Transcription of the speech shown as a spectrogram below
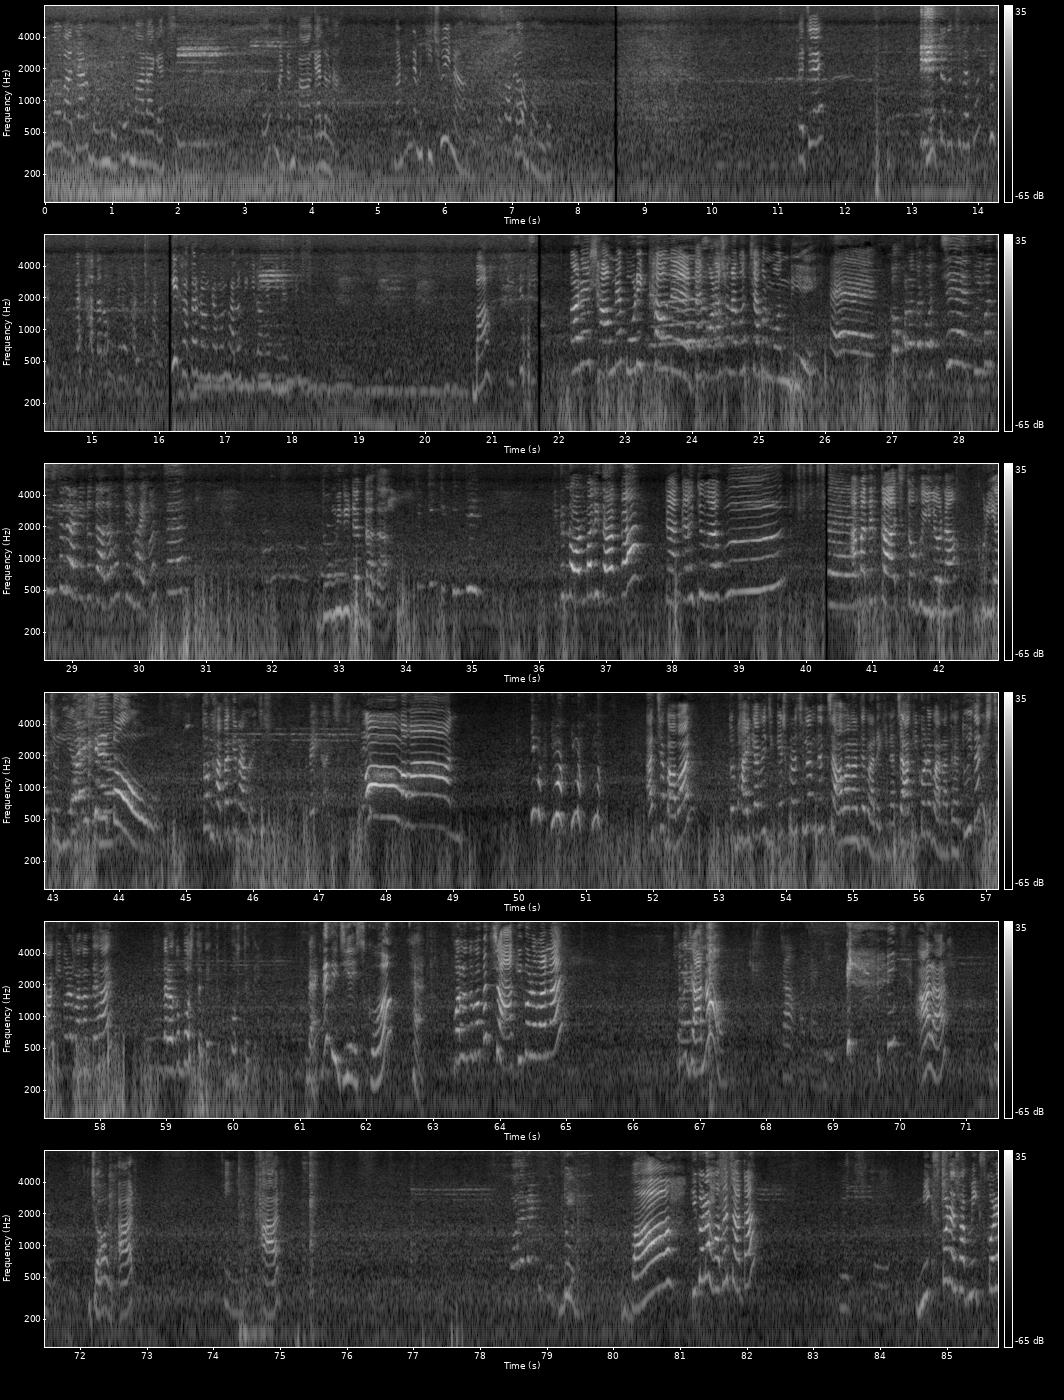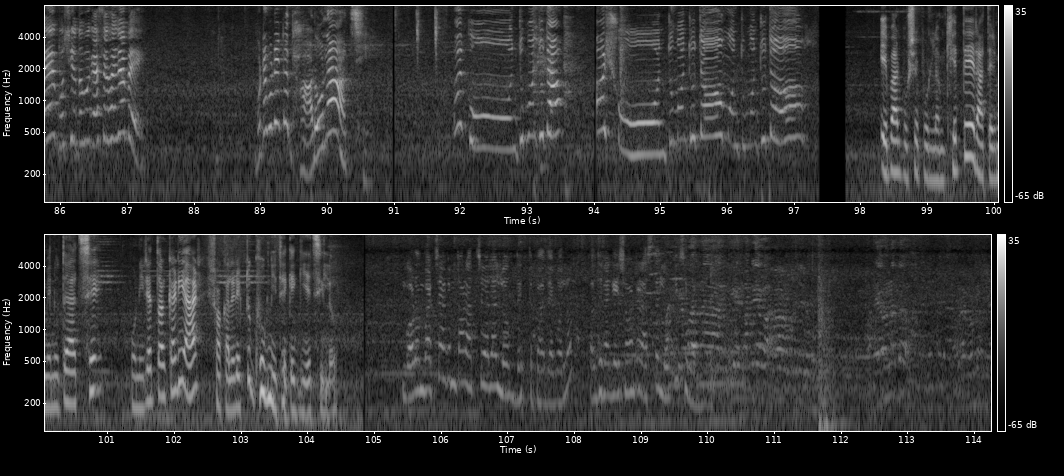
পুরো বাজার বন্ধ কেউ মারা গেছে তো মাটন পাওয়া গেল না মাটন কেন কিছুই না সব বন্ধ হয়েছে মুখটা করছে দেখো না খাতা রংটা ভালো খাই কি খাতার রং কেমন ভালো কি কি রঙের কিনেছিস বাহ আরে সামনে পরীক্ষা ওদের তাই পড়াশোনা করছে এখন মন দিয়ে। হ্যাঁ কখনো তো করছে। তুই করছিস তো জানি তো দাদা করছে ভাই করছে। দু মিনিটের দাদা। একটু নর্মালি টাকা। টাকাই তো বাবু। আমাদের কাজ তো হইল না ঘুরিয়া চলিয়া হয়েছে তো। তোর খাতা কেনা হয়েছে শুধু? ওটাই কাজ। ও বাবান! ইমা ইমা ইমা ইমা। আচ্ছা বাবান। তোর ভাইকে আমি জিজ্ঞেস করেছিলাম যে চা বানাতে পারে কিনা চা কি করে বানাতে হয়? তুই জানিস চা কি করে বানাতে হয়? তার ওকে বসতে দে একটু বসতে দে। ব্যাগ না দিজিয়ে ইসকো হ্যাঁ। বলো তো বাবা চা কি করে বানায়? তুমি জানো? আর আর? জল। আর? আর? দুধ বা কি করে হবে চাটা? মিক্স করে, সব মিক্স করে বসিয়ে দেবো, গ্যাসে হয়ে যাবে? মোটামুটি একটা ধারণা আছে। ওই কন্টু মন্টুটা ওই সন্টু মন্টুটা মন্টু মন্টুটা এবার বসে পড়লাম খেতে, রাতের মেনুতে আছে পনিরের তরকারি আর সকালের একটু ঘুগনি থেকে গিয়েছিল। গরম বাড়ছে, এখন তো রাত্রিবেলা লোক দেখতে পাওয়া যায়, বলো? কদিন আগে এই সময়টা রাস্তায় লোকই ছিল না।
